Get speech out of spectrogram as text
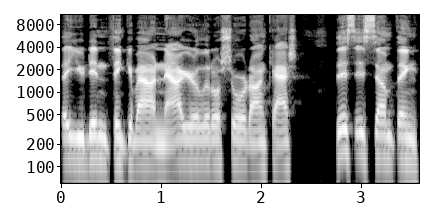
that you didn't think about, now you're a little short on cash. This is something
